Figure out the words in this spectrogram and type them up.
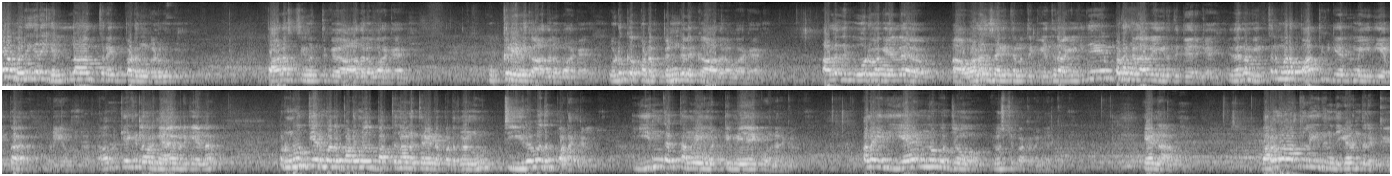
ஏன் வருகிற எல்லா திரைப்படங்களும் பாலஸ்தீனத்துக்கு ஆதரவாக உக்ரைனுக்கு ஆதரவாக ஒடுக்கப்படும் பெண்களுக்கு ஆதரவாக அல்லது ஒரு வகையில் வலதுசாரித்தனத்துக்கு எதிராக இதே படங்களாகவே இருந்துகிட்டே இருக்கு. இதை நம்ம இத்தனை முறை பார்த்துக்கிட்டே இருக்குமே இது எப்போ முடியும் அவர் கேட்கல ஒரு நியாயம் இருக்கு. ஏன்னா ஒரு நூற்றி எண்பது படங்கள் பத்து நாள் திரையிடப்படுதுன்னா நூற்றி இருபது படங்கள் இந்த தன்மை மட்டுமே கொண்டிருக்கு. ஆனால் இது ஏன்னு கொஞ்சம் யோசிச்சு பார்க்க வேண்டியிருக்கு ஏன்னா வரலாற்றில் இது நிகழ்ந்திருக்கு.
